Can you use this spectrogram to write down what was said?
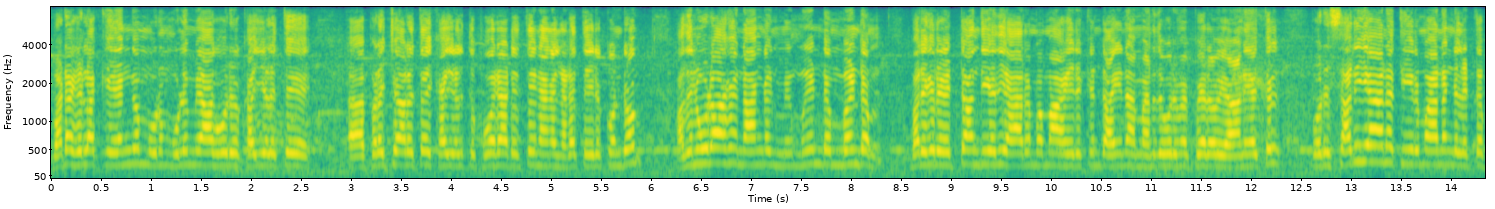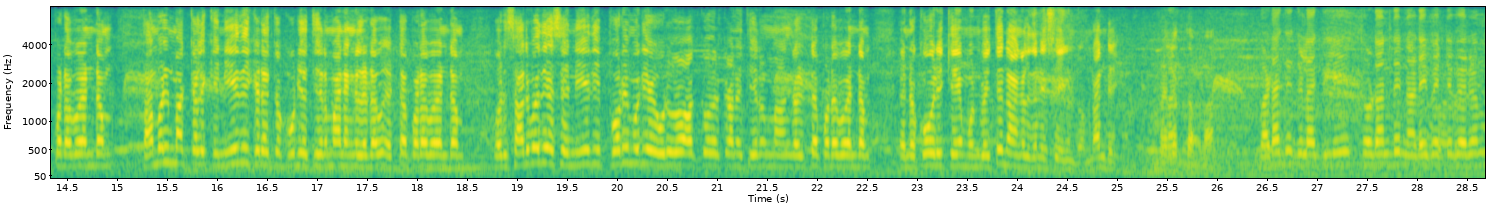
வடகிழக்கு எங்கும் ஒரு முழுமையாக ஒரு கையெழுத்து பிரச்சாரத்தை கையெழுத்து போராட்டத்தை நாங்கள் நடத்த இருக்கின்றோம். அதனூடாக நாங்கள் மீ- மீண்டும் மீண்டும் வருகிற எட்டாம் தேதி ஆரம்பமாக இருக்கின்ற ஐநா மனித உரிமை பேரவை ஆணையத்தில் ஒரு சரியான தீர்மானங்கள் எட்டப்பட வேண்டும். தமிழ் மக்களுக்கு நீதி கிடைக்கக்கூடிய தீர்மானங்கள் எட்டப்பட வேண்டும். ஒரு சர்வதேச நீதி பொறிமுறையை உருவாக்குவதற்கான தீர்மானங்கள் எட்டப்பட வேண்டும் என்ற கோரிக்கையை முன்வைத்து நாங்கள் இதனை செய்கின்றோம். நன்றி. வடக்கு கிழக்கிலே தொடர்ந்து நடைபெற்று வரும்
